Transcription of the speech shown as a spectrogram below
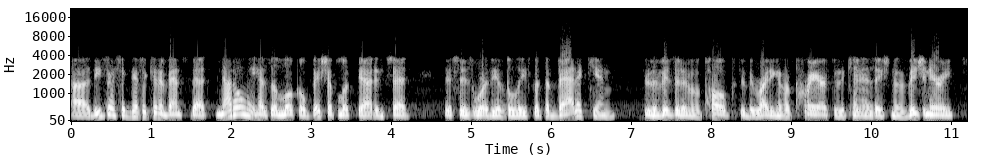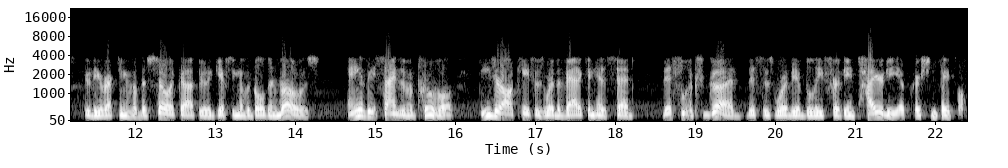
uh, these are significant events that not only has the local bishop looked at and said this is worthy of belief, but the Vatican, through the visit of a pope, through the writing of a prayer, through the canonization of a visionary, through the erecting of a basilica, through the gifting of a golden rose, any of these signs of approval, these are all cases where the Vatican has said, this looks good, this is worthy of belief for the entirety of Christian faithful.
